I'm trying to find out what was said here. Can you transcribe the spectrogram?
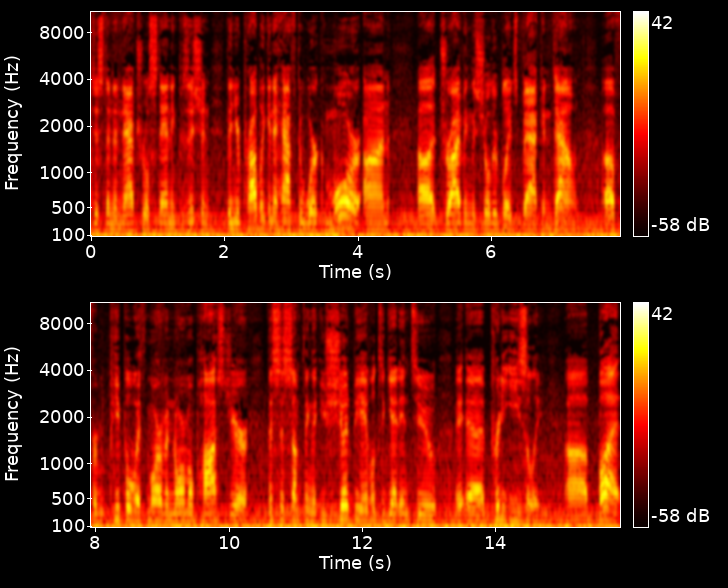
just in a natural standing position, then you're probably going to have to work more on uh, driving the shoulder blades back and down. Uh, for people with more of a normal posture, this is something that you should be able to get into uh, uh pretty easily. But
